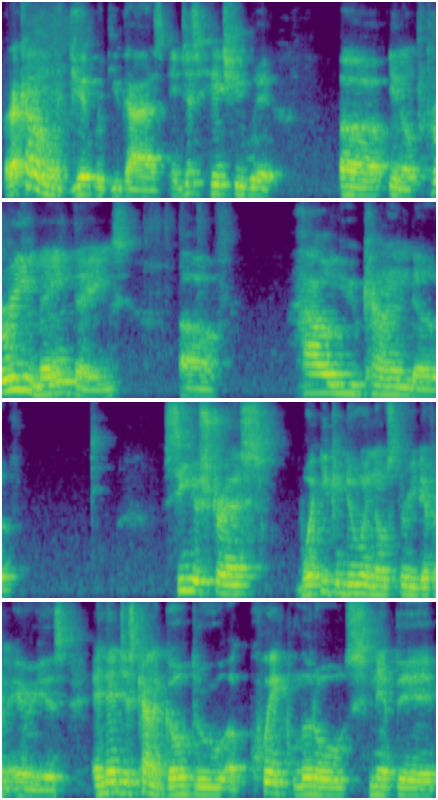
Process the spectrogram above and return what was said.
But i kind of want to get with you guys and just hit you with uh, you know three main things of how you kind of see your stress, what you can do in those three different areas, and then just kind of go through a quick little snippet,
